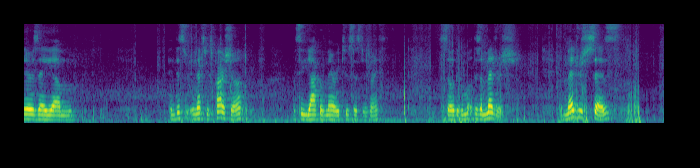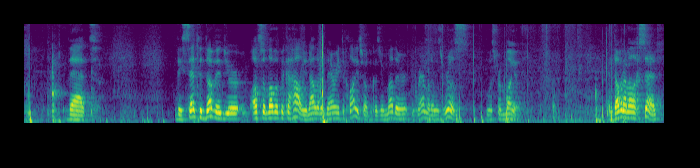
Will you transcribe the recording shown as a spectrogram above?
There's a um, in this in next week's parsha. We see Yaakov married two sisters, right? So the, there's a medrash. The medrash says that they said to David, "You're also love of Kahal. You're not allowed to marry into Klal Yisrael because your mother, your grandmother, was Rus, who was from Moav." And David Hamelech said,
